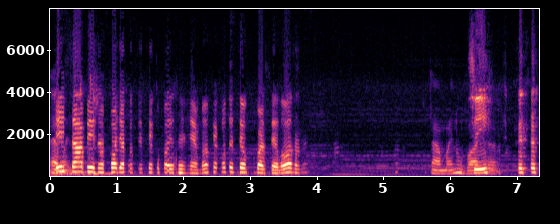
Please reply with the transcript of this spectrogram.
É, Quem mas- sabe não pode acontecer com o Paris Saint-Germain o que aconteceu com o Barcelona, né? Ah, mas não vai, Sim. cara.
